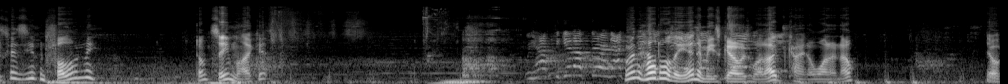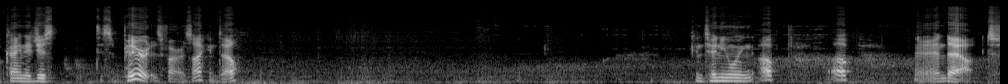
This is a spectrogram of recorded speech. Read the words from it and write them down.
These guys even following me? Don't seem like it. Where the hell do all the enemies go is what I'd kinda wanna know. They all kinda just disappeared as far as I can tell. Continuing up, up, and out.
